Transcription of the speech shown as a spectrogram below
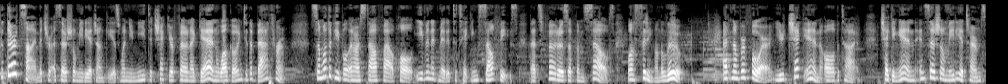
The third sign that you're a social media junkie is when you need to check your phone again while going to the bathroom. Some of the people in our Stylefyle poll even admitted to taking selfies. That's photos of themselves while sitting on the loo. At number four, you check in all the time. Checking in, in social media terms,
